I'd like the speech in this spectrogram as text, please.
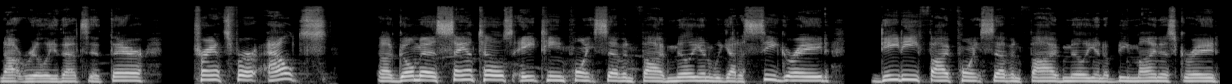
Not really. That's it there. Transfer outs. Uh, Gomez Santos, 18.75 million. We got a C grade. Didi, 5.75 million, a B minus grade.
